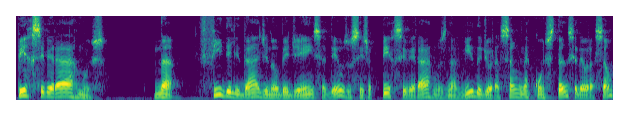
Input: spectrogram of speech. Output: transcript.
perseverarmos na fidelidade na obediência a Deus, ou seja, perseverarmos na vida de oração, na constância da oração,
